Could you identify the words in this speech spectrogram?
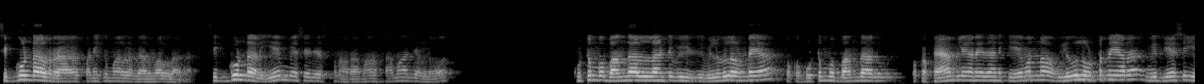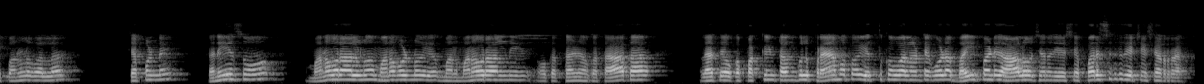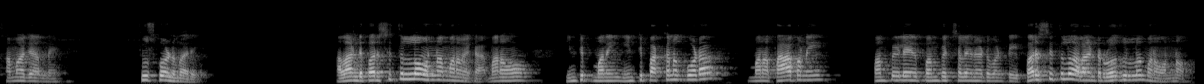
సిగ్గుండాలిరా పనికిమాలిన గర్వల్లారా సిగ్గుండాలి. ఏం మెసేజ్ ఇస్తున్నావురా మన సమాజంలో కుటుంబ బంధాలు లాంటివి విలువలు ఉన్నాయా? ఒక కుటుంబ బంధాలు ఒక ఫ్యామిలీ అనే దానికి ఏమన్నా విలువలు ఉంటున్నాయారా? మీరు చేసే ఈ పనుల వల్ల? చెప్పండి. కనీసం మనవరాలను మనవడినో మన మనవరాలని ఒక త ఒక తాత లేకపోతే ఒక పక్కింటి అంకులు ప్రేమతో ఎత్తుకోవాలంటే కూడా భయపడి ఆలోచన చేసే పరిస్థితికి తెచ్చేశారు సమాజాన్ని. చూసుకోండి మరి. అలాంటి పరిస్థితుల్లో ఉన్నాం మనం ఇక. మనం ఇంటి మన ఇంటి పక్కన కూడా మన పాపని పంపించలే పంపించలేనటువంటి పరిస్థితులు అలాంటి రోజుల్లో మనం ఉన్నాం.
